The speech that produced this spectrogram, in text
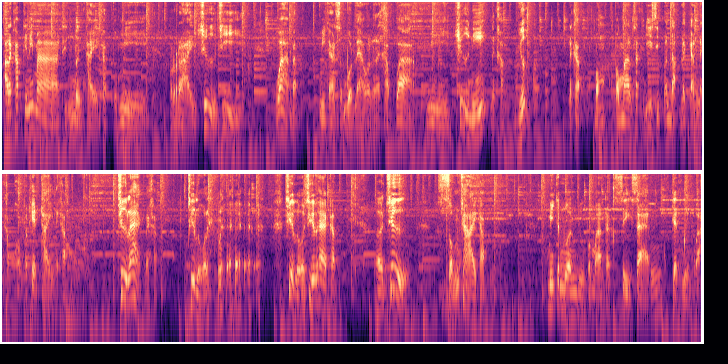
เอาละครับทีนี้มาถึงเมืองไทยครับ ผมมีรายชื่อที่ว่าแบบมีการสำรวจแล้วนะครับว่ามีชื่อนี้นะครับเยอะนะครับประประมาณสัก 20 อันดับแล้วกันนะครับของประเทศไทยนะครับ ชื่อแรกนะครับ ชื่อโหลเลยชื่อโหลชื่อแรกครับชื่อสมชายครับ มีจำนวนอยู่ประมาณทัก4 7 0 0 0 0 กว่า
